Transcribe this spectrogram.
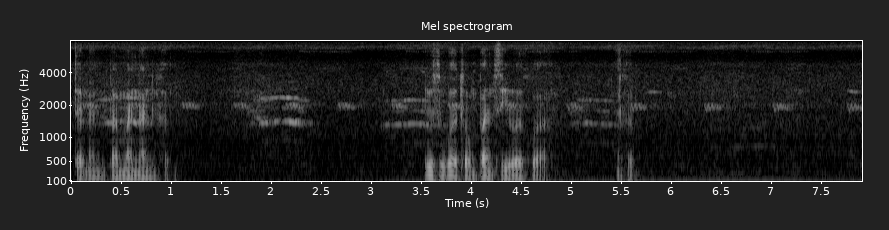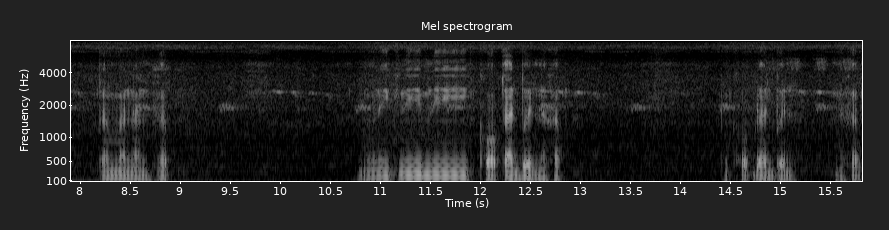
แต่นั้นประมาณนั้นครับ รู้สึกว่า2,400กว่านะครับ ประมาณนั้นครับนี่นี่นี่ขอบด้านบนนะครับขอบด้านบนนะครับ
